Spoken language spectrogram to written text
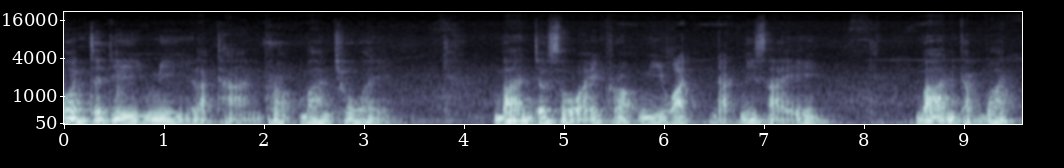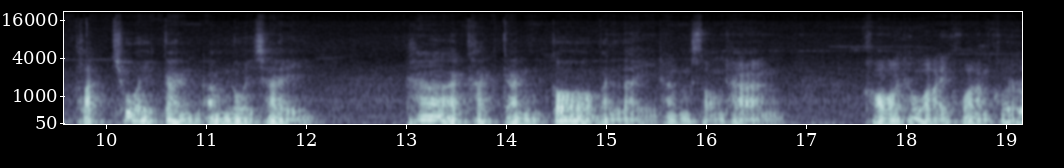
วัดจะดีมีหลักฐานเพราะบ้านช่วย บ้านจะสวยเพราะมีวัดดัดนิสัย บ้านกับวัดผลัดช่วยกันอำนวยชัย ถ้าขัดกันก็บรรลัยทั้งสองทาง ขอถวายความเคาร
